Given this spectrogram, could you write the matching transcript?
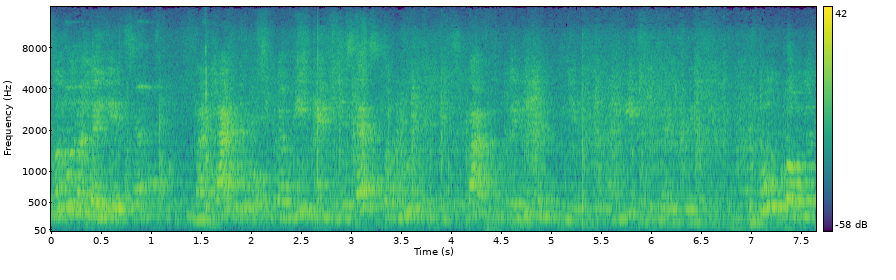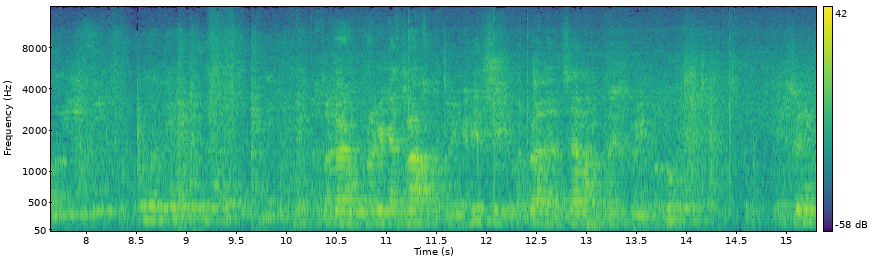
Слово надається начальнику управління Міністерства внутрішніх справ України Дніпрі, найбільшій залізниці, полковнику міліції Представляю управління транспортної міліції, напевне, це нам близько і по духу. І сьогодні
